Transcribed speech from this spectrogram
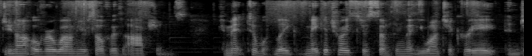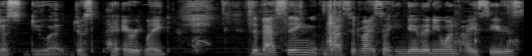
do not overwhelm yourself with options commit to like make a choice to something that you want to create and just do it just put every like the best thing best advice i can give anyone pisces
